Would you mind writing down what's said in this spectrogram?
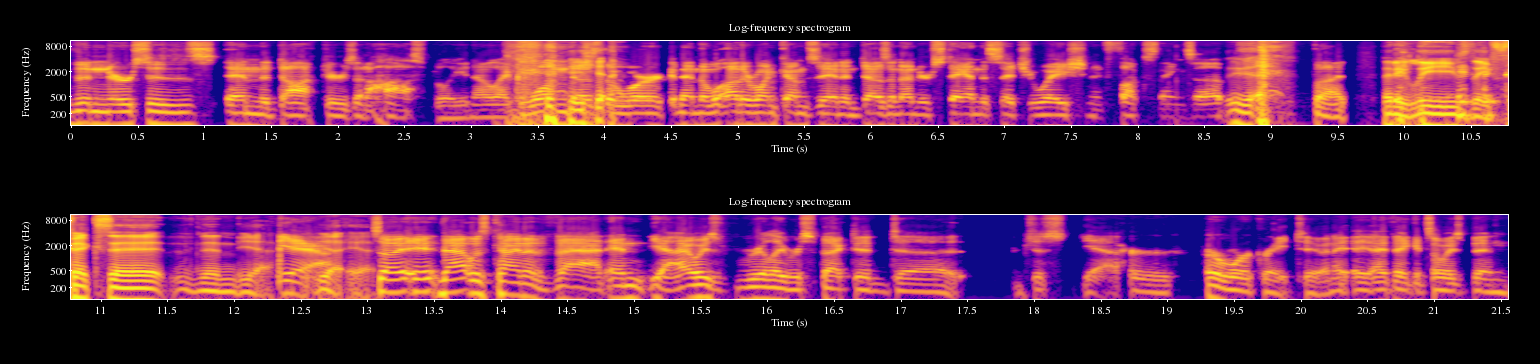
the nurses and the doctors at a hospital. You know, like one does Yeah. the work, and then the other one comes in and doesn't understand the situation and fucks things up. yeah. But then he leaves. They fix it. and Then yeah, yeah, yeah, yeah. so it, that was kind of that and yeah i always really respected uh just yeah her her work rate too and i i think it's always been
